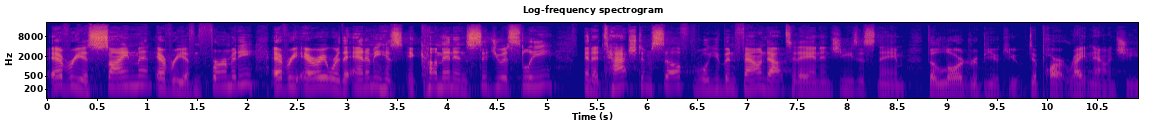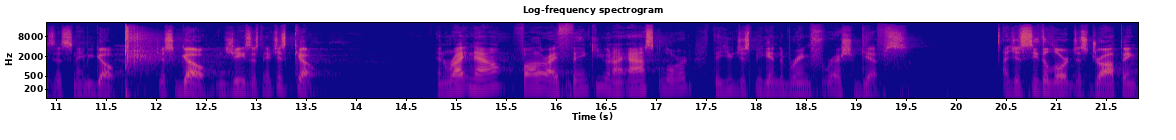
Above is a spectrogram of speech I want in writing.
Every assignment, every infirmity, every area where the enemy has come in insidiously and attached himself, well, you've been found out today, and in Jesus' name, the Lord rebuke you. Depart right now in Jesus' name. You go. Just go in Jesus' name. Just go. And right now, Father, I thank you and I ask, Lord, that you just begin to bring fresh gifts. I just see the Lord just dropping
